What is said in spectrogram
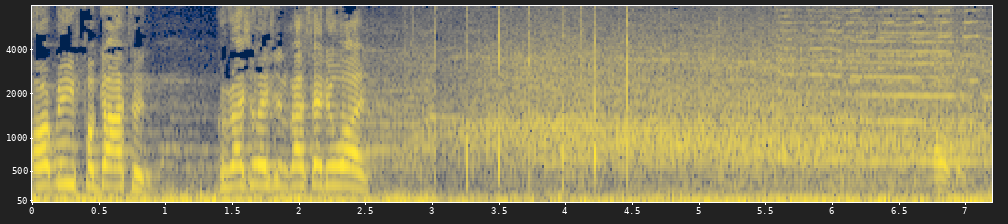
or be forgotten. Congratulations, class 81. Oh,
